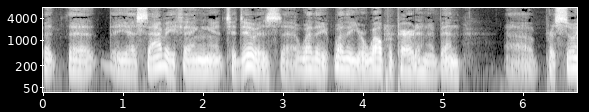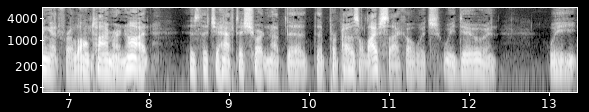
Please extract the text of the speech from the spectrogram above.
but the the uh, savvy thing to do is uh, whether whether you're well prepared and have been uh, pursuing it for a long time or not, is that you have to shorten up the, the proposal life cycle, which we do, and we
